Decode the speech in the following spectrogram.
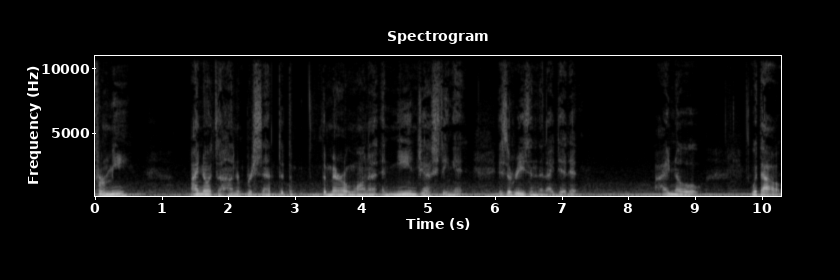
For me, I know it's 100% that the, the marijuana and me ingesting it is the reason that I did it. I know without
